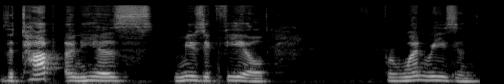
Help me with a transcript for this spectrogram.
the top in his music field for one reason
